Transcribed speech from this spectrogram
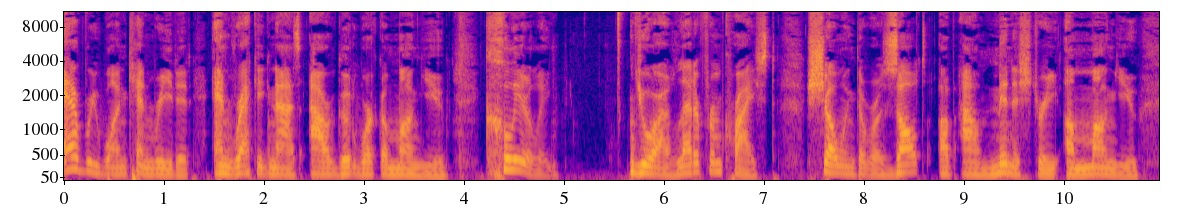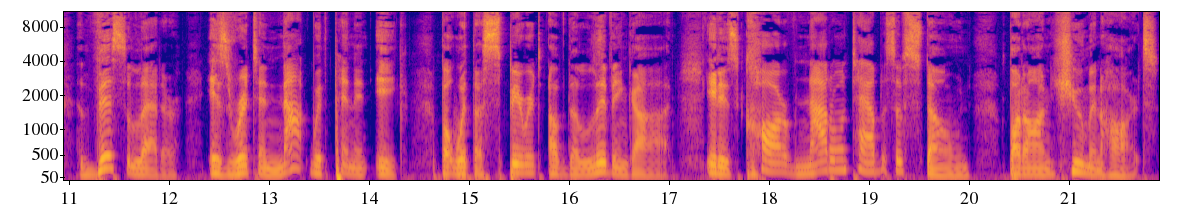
everyone can read it and recognize our good work among you. Clearly, you are a letter from Christ showing the result of our ministry among you. This letter is written not with pen and ink, but with the spirit of the living God. It is carved not on tablets of stone, but on human hearts.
